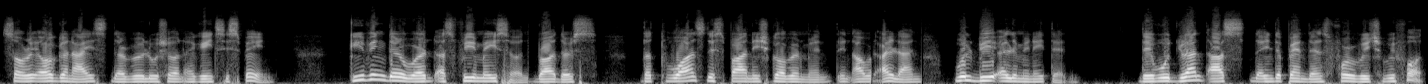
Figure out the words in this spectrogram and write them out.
so reorganize the revolution against Spain, giving their word as Freemason brothers that once the Spanish government in our island will be eliminated, they would grant us the independence for which we fought.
